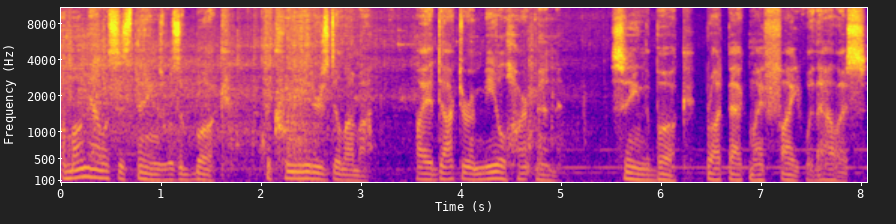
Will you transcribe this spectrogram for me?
Among Alice's things was a book, The Creator's Dilemma, by a Dr. Emil Hartman. Seeing the book brought back my fight with Alice.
